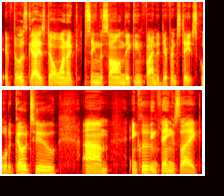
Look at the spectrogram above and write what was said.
if those guys don't want to sing the song, they can find a different state school to go to, um, including things like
